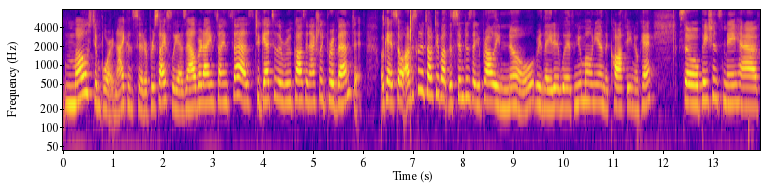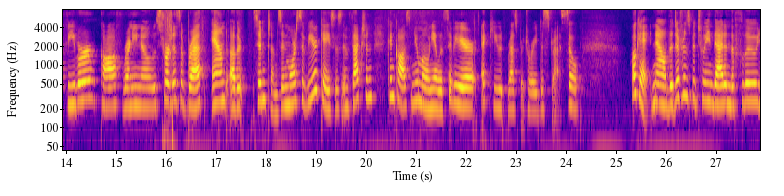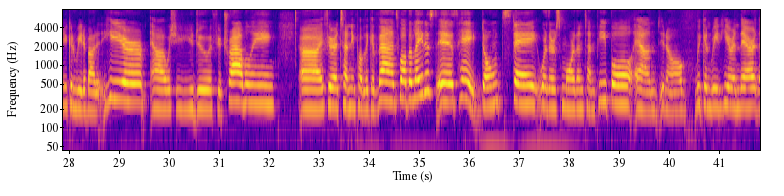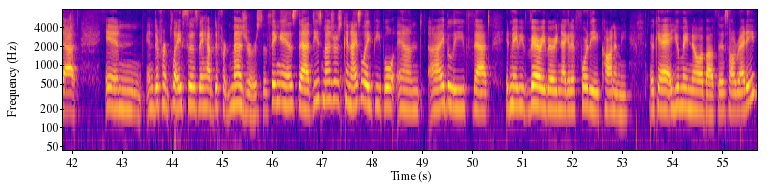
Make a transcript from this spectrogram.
most important, I consider, precisely as Albert Einstein says, to get to the root cause and actually prevent it. Okay, so I'm just going to talk to you about the symptoms that you probably know related with pneumonia and the coughing, okay? So, patients may have fever, cough, runny nose, shortness of breath, and other symptoms. In more severe cases, infection can cause pneumonia with severe acute respiratory distress. So, Okay, now the difference between that and the flu, you can read about it here, uh, which you, you do if you're traveling, uh, if you're attending public events. Well, the latest is hey, don't stay where there's more than 10 people. And, you know, we can read here and there that in in different places they have different measures the thing is that these measures can isolate people and i believe that it may be very very negative for the economy Okay, you may know about this already.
